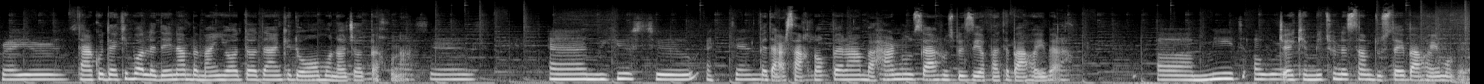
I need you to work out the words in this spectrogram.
prayers. در کودکی والدینم به من یاد دادن که دعا و مناجات بخونم. And we used to attend به درس اخلاق برم و هر 19 روز به زیافت بهایی برم. uh, meet our جایی که می‌تونستم دوستای بهایی رو ببینم.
